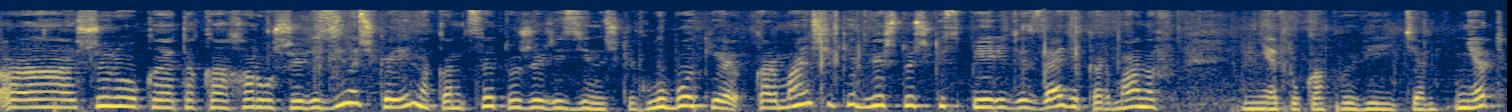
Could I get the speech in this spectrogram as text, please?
А, широкая такая хорошая резиночка и на конце тоже резиночки. Глубокие карманчики, две штучки спереди, сзади карманов нету, как вы видите. Нет,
